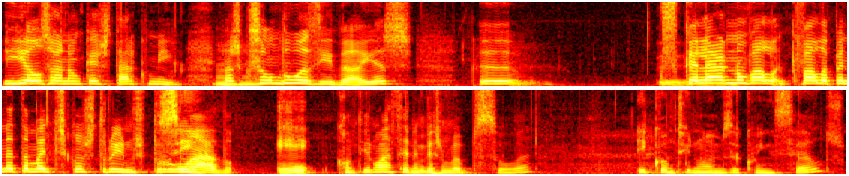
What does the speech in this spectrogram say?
e ele já não quer estar comigo. Acho que uhum. são duas ideias. Uh, se calhar não vale, que vale a pena também desconstruirmos. Por Sim. um lado, é continuar a ser a mesma pessoa. E continuamos a conhecê-los,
